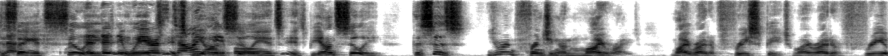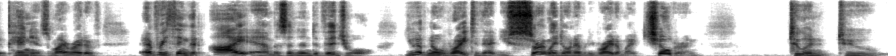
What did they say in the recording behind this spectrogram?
just that, saying it's silly. It, it, we it's, are it's beyond people, silly. It's it's beyond silly. This is you're infringing on my right, my right of free speech, my right of free opinions, my right of everything that I am as an individual. You have no right to that. And you certainly don't have any right on my children to and to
